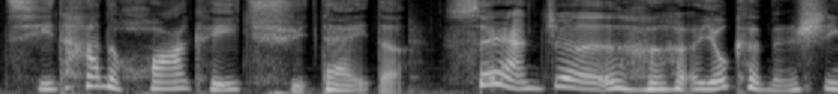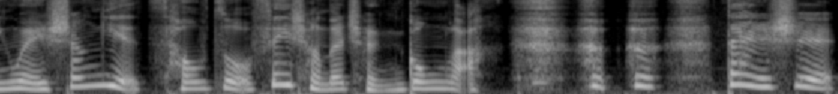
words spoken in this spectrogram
其他的花可以取代的。虽然这呵呵有可能是因为商业操作非常的成功了，但是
